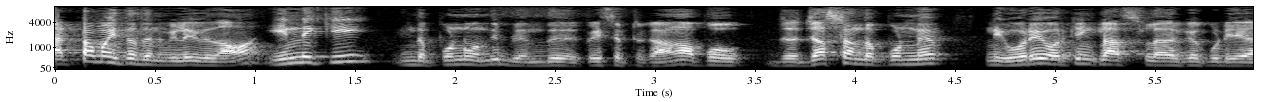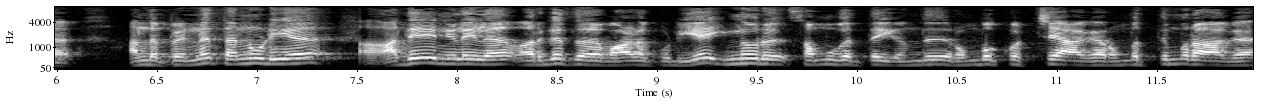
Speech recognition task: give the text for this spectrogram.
கட்டமைத்ததன் விளைவுதான். இன்னைக்கு இந்த பொண்ணு வந்து இப்படி வந்து பேசிட்டு இருக்காங்க. அப்போ ஜஸ்ட் அந்த பொண்ணு இன்னைக்கு ஒரே ஒர்க்கிங் கிளாஸ்ல இருக்கக்கூடிய அந்த பெண்ணு தன்னுடைய அதே நிலையில வர்க்கத்துல வாழக்கூடிய இன்னொரு சமூகத்தை வந்து ரொம்ப கொச்சையாக ரொம்ப திமிராக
